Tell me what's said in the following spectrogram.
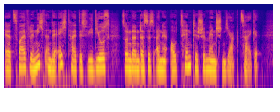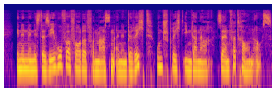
Er zweifle nicht an der Echtheit des Videos, sondern dass es eine authentische Menschenjagd zeige. Innenminister Seehofer fordert von Maaßen einen Bericht und spricht ihm danach sein Vertrauen aus.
